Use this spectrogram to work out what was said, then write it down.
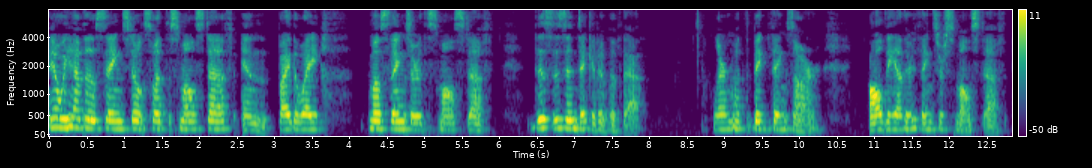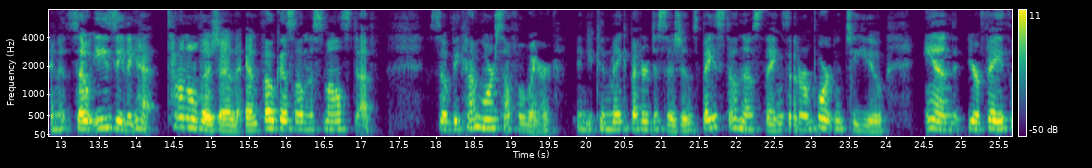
You know, we have those sayings, don't sweat the small stuff. And by the way, most things are the small stuff. This is indicative of that. Learn what the big things are. All the other things are small stuff. And it's so easy to get tunnel vision and focus on the small stuff. So become more self-aware and you can make better decisions based on those things that are important to you and your faith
